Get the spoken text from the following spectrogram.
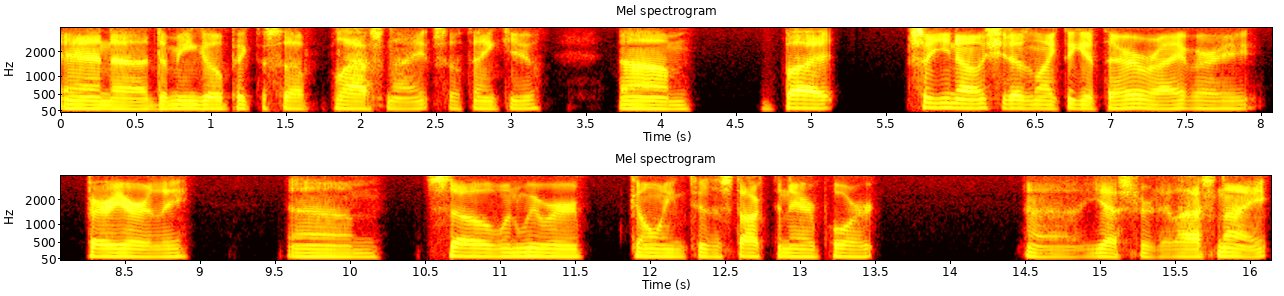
And uh, Domingo picked us up last night, so thank you. Um, but so you know, she doesn't like to get there right very very early. Um, so when we were going to the Stockton airport uh, yesterday, last night,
